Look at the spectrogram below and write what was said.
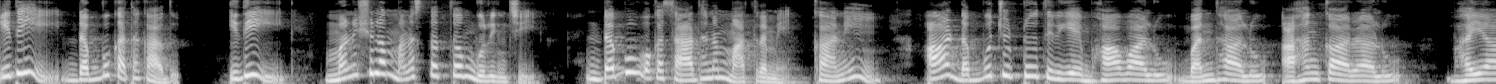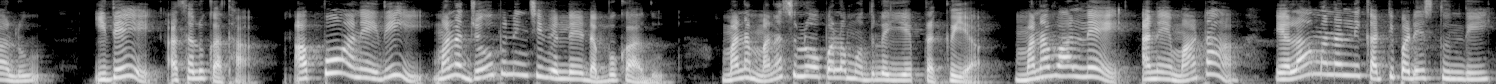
ఇది డబ్బు కథ కాదు. ఇది మనుషుల మనస్తత్వం గురించి. డబ్బు ఒక సాధనం మాత్రమే. కానీ ఆ డబ్బు చుట్టూ తిరిగే భావాలు బంధాలు అహంకారాలు భయాలు ఇదే అసలు కథ. అప్పు అనేది మన జోబు నుంచి వెళ్ళే డబ్బు కాదు. మన మనసు లోపల మొదలయ్యే ప్రక్రియ. మన వాళ్ళే అనే మాట ఎలా మనల్ని కట్టిపడేస్తుంది?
